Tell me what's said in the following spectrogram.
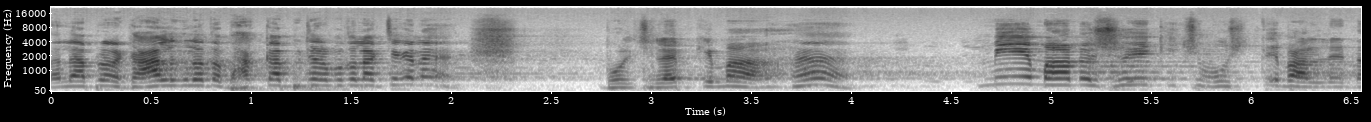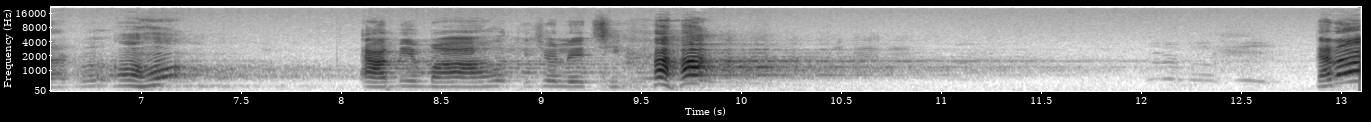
তাহলে আপনার গালগুলো তো ভাক্কা পিঠার মতো লাগছে কেন? বলছিলাম কি মা হ্যাঁ মেয়ে মানুষ হয়ে কিছু বুঝতে পারলে না গো। অহ আমি মা হতে চলেছি। দাদা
